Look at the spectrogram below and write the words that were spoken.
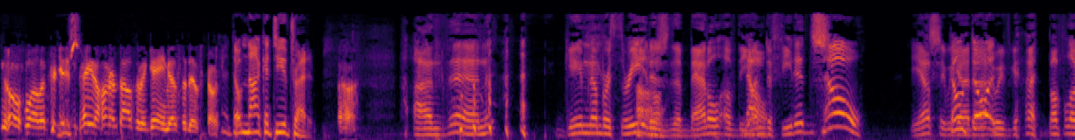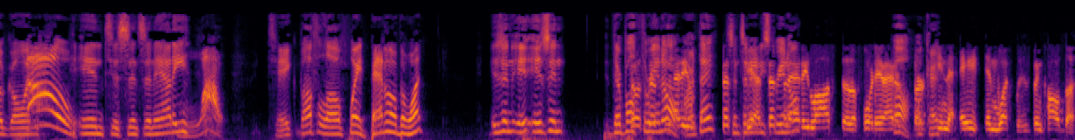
No, well, if you're getting paid a hundred thousand a game, yes, it is, coach. don't knock it till you've tried it. Uh-huh. and then game number 3 Uh-oh. it is the battle of the No. undefeateds. No. Yes, we Don't got do uh, it. we've got Buffalo going No. into Cincinnati. Wow. Take Buffalo. Wait, battle of the what? Isn't it isn't they're both So three and oh, zero, aren't they? Cincinnati's yeah, three and oh? zero. Cincinnati lost to the 49ers Oh, okay. 13 to 8 in what has been called the,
